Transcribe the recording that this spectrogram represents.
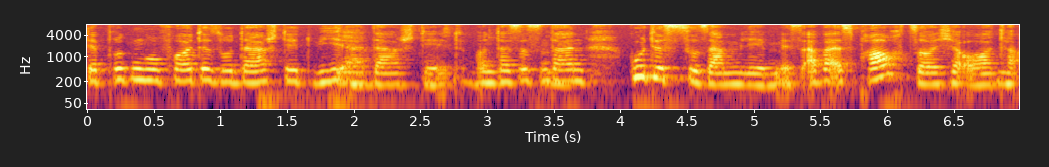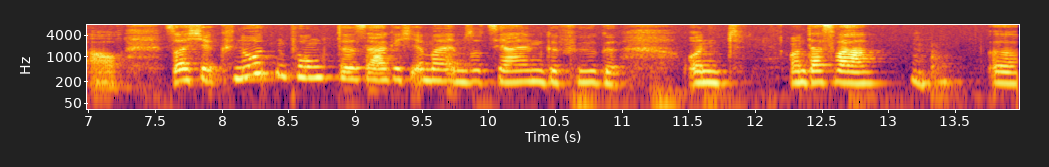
der Brückenhof heute so dasteht, wie ja. er dasteht. Und dass es da ein gutes Zusammenleben ist. Aber es braucht solche Orte mhm. auch. Solche Knotenpunkte, sage ich immer, im sozialen Gefüge. Und, und das war, äh,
